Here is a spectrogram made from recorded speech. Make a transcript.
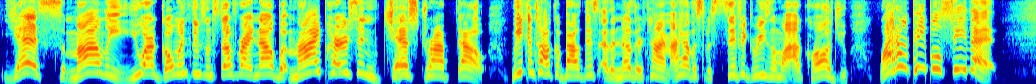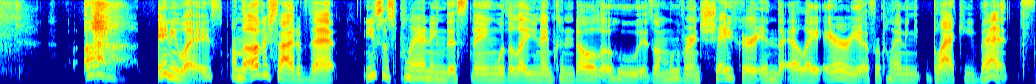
yes, Molly, you are going through some stuff right now, but my person just dropped out. We can talk about this at another time. I have a specific reason why I called you. Why don't people see that? Anyways, on the other side of that, Issa's planning this thing with a lady named Condola, who is a mover and shaker in the LA area for planning black events.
